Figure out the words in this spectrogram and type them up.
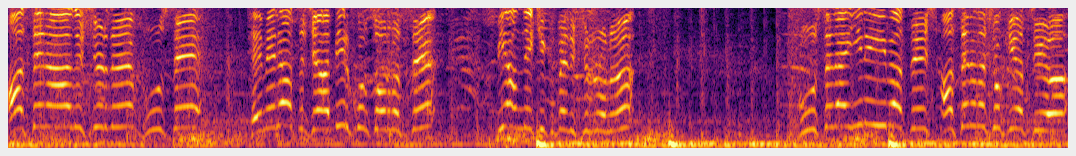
Asena düşürdü. Buse temeli atacağı bir kum torbası. Bir anda iki küpe düşürür onu. Buse'den yine iyi bir atış. Asena da çok iyi atıyor.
